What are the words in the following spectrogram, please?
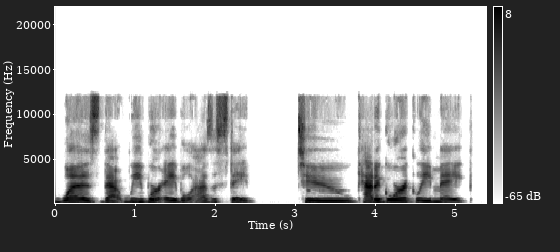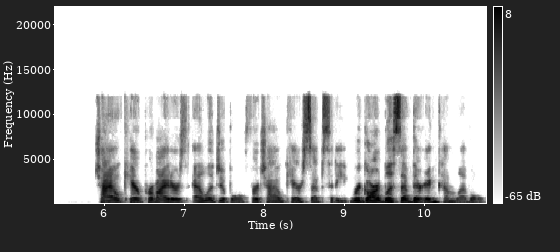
was that we were able as a state to categorically make child care providers eligible for child care subsidy, regardless of their income level.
